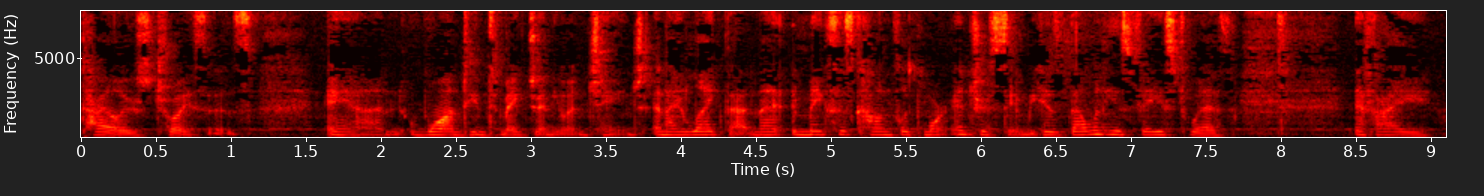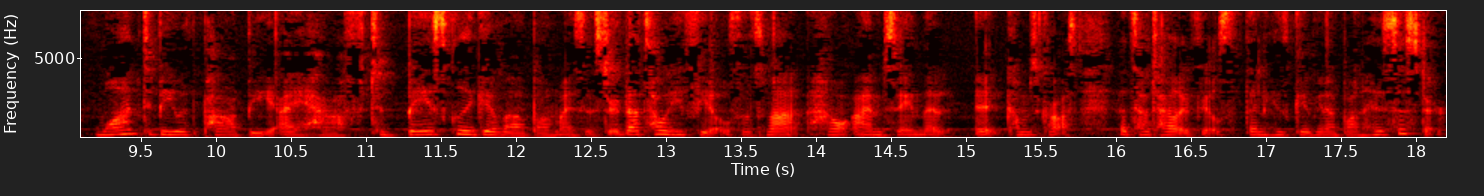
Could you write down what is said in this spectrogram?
Tyler's choices and wanting to make genuine change and I like that and it makes his conflict more interesting because then when he's faced with if I want to be with Poppy, I have to basically give up on my sister. That's how he feels. That's not how I'm saying that it comes across. That's how Tyler feels. Then he's giving up on his sister.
